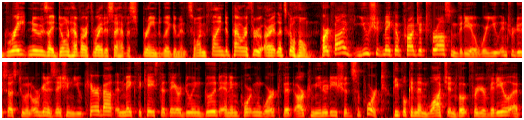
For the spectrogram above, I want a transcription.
Great news, I don't have arthritis, I have a sprained ligament, so I'm fine to power through. Alright, let's go home. Part 5, you should make a Project for Awesome video where you introduce us to an organization you care about and make the case that they are doing good and important work that our community should support. People can then watch and vote for your video at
